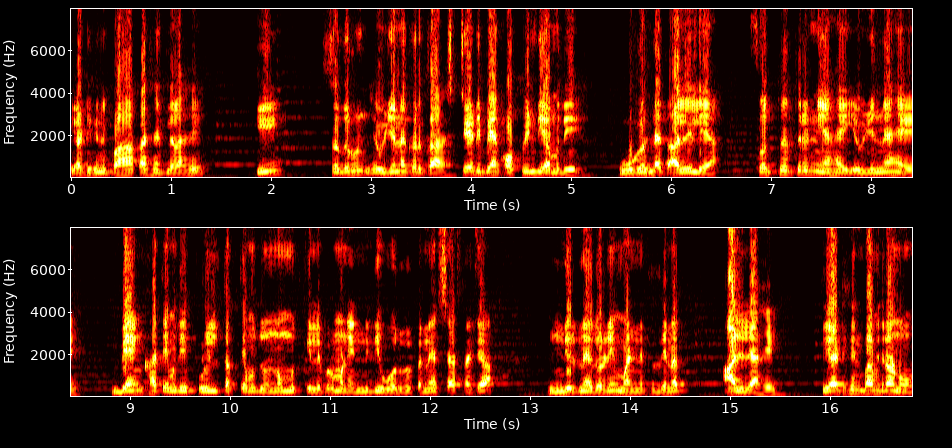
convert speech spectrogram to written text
या ठिकाणी पहा काय सांगितलेलं आहे की सदरून योजनेकरता स्टेट बँक ऑफ इंडियामध्ये उघडण्यात आलेल्या स्वतंत्र न्याय योजना आहे. बँक खात्यामध्ये पुढील तक्त्यामधून नमूद केल्याप्रमाणे निधी वर्ग करण्यास शासनाच्या निर्णयाद्वारे मान्यता देण्यात आलेली आहे. या ठिकाणी पहा मित्रांनो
